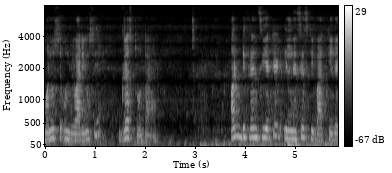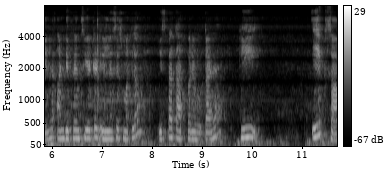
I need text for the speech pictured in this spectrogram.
मनुष्य उन बीमारियों से ग्रस्त होता है। अनडिफ्रेंशिएटेड इलनेसेस की बात की गई है। अनडिफ्रेंशिएटेड इलनेसेस मतलब इसका तात्पर्य होता है कि एक सा,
